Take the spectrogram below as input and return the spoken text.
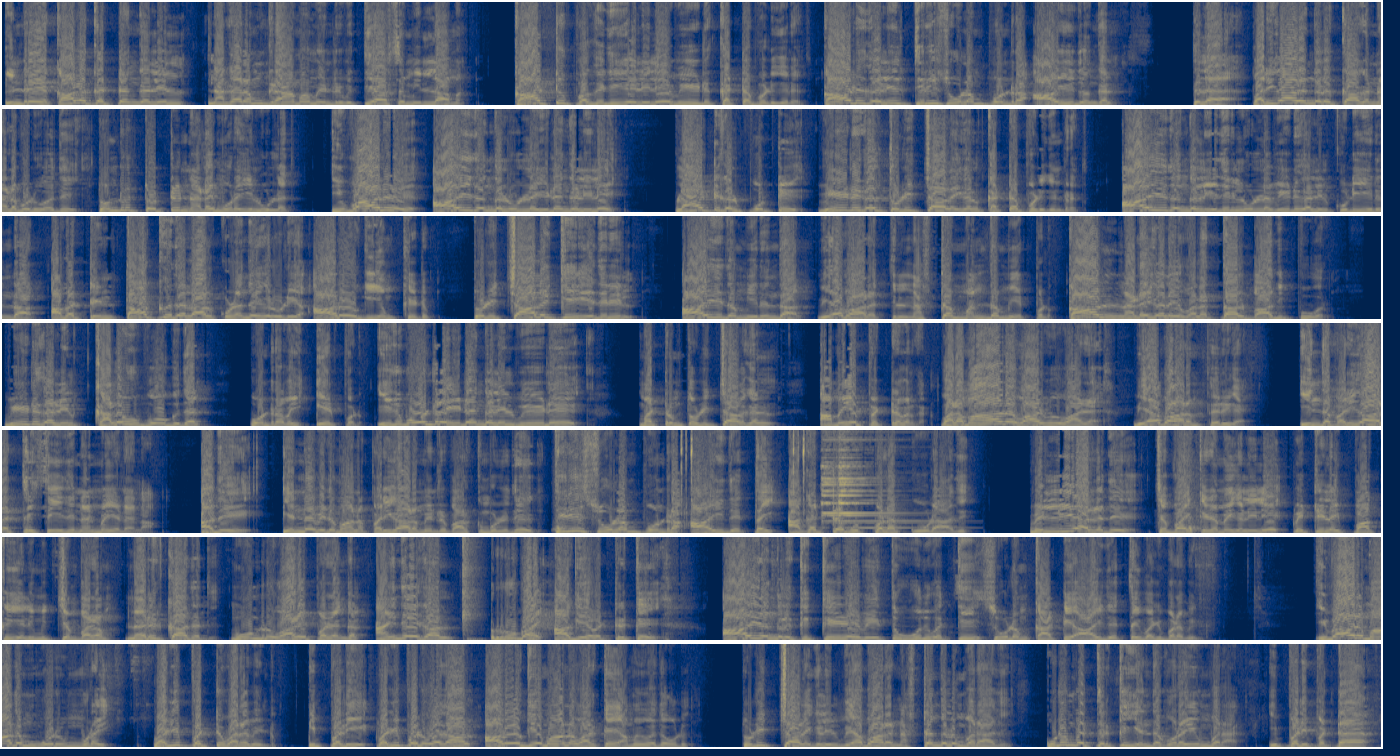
இன்றைய காலகட்டங்களில் நகரம் கிராமம் என்று வித்தியாசம் இல்லாமல் காட்டு பகுதிகளிலே வீடு கட்டப்படுகிறது. காடுகளில் திரிசூலம் போன்ற ஆயுதங்கள் சில பரிகாரங்களுக்காக நடப்படுவது தொன்று தொட்டு நடைமுறையில் உள்ளது. இவ்வாறு ஆயுதங்கள் உள்ள இடங்களிலே பிளாட்டுகள் போட்டு வீடுகள் தொழிற்சாலைகள் கட்டப்படுகின்றது. ஆயுதங்கள் எதிரில் உள்ள வீடுகளில் குடியிருந்தால் அவற்றின் தாக்குதலால் குழந்தைகளுடைய ஆரோக்கியம் கெடும். தொழிற்சாலைக்கு எதிரில் ஆயுதம் இருந்தால் வியாபாரத்தில் நஷ்டம் மந்தம் ஏற்படும். கால்நடைகளை வளர்த்தால் பாதிப்பு வரும். வீடுகளில் களவு போகுதல் போன்றவை ஏற்படும். இது போன்ற இடங்களில் வீடு மற்றும் தொழிற்சாலைகள் அமைய பெற்றவர்கள். வளமான வாழ்வு வாழ வியாபாரம் பெருக. இந்த பரிகாரத்தை செய்து நன்மையிடலாம். அது என்ன விதமான பரிகாரம் என்று பார்க்கும் பொழுது திரிசூலம் போன்ற ஆயுதத்தை அகற்ற முற்படக்கூடாது. வெள்ளி அல்லது செவ்வாய்க்கிழமைகளிலே வெற்றிலை பாக்கு எலுமிச்சம் பழம் நறுக்காதது. மூன்று வாழைப்பழங்கள் ஐந்தே கால் ரூபாய் ஆகியவற்றுக்கு ஆயுதங்களுக்கு கீழே வைத்து ஊதுவத்தி சூடம் காட்டி ஆயுதத்தை வழிபட வேண்டும். இவ்வாறு மாதம் ஒரு முறை வழிபட்டு வர வேண்டும். இப்படி வழிபடுவதால் ஆரோக்கியமான வாழ்க்கை அமைவதோடு தொழிற்சாலைகளில் வியாபார நஷ்டங்களும் வராது. குடும்பத்திற்கு எந்த குறையும் வராது. இப்படிப்பட்ட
